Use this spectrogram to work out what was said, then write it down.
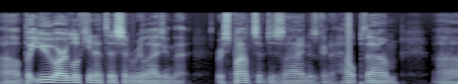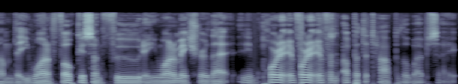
Uh, but you are looking at this and realizing that responsive design is going to help them, um, that you want to focus on food, and you want to make sure that the important, important info up at the top of the website.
